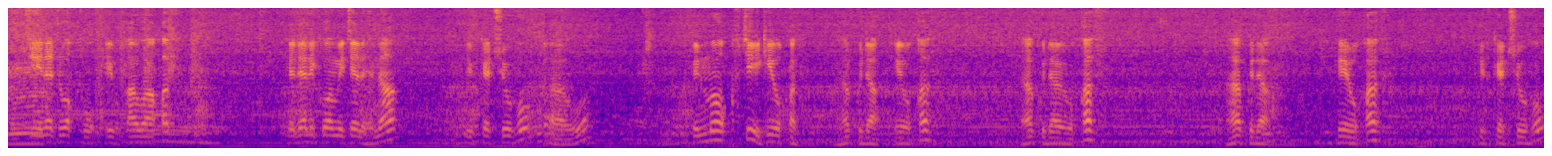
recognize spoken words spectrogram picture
تجي هنا توقفو. كيبقى واقف. كذلك ومثال هنا. كيف كتشوفوا ها هو. فين ما وقفتيه كيوقف. هكذا كيوقف هكذا يوقف هكذا كيوقف كيف كتشوفوا؟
